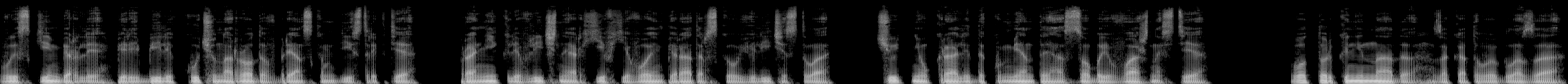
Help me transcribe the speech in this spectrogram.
Вы с Кимберли перебили кучу народа в Брянском дистрикте, проникли в личный архив его императорского величества, чуть не украли документы особой важности. Вот только не надо, закатываю глаза.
